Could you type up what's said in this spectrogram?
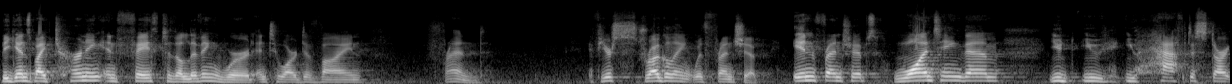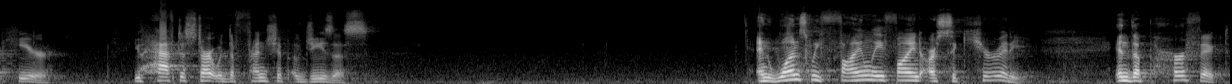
begins by turning in faith to the living word and to our divine friend. If you're struggling with friendship, in friendships, wanting them, you, you, you have to start here. You have to start with the friendship of Jesus. And once we finally find our security in the perfect,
